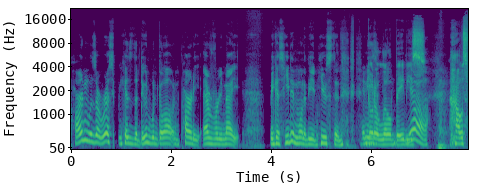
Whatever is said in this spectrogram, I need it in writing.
Harden was a risk because the dude would go out and party every night because he didn't want to be in Houston. And Go to Lil Baby's Yeah. house,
